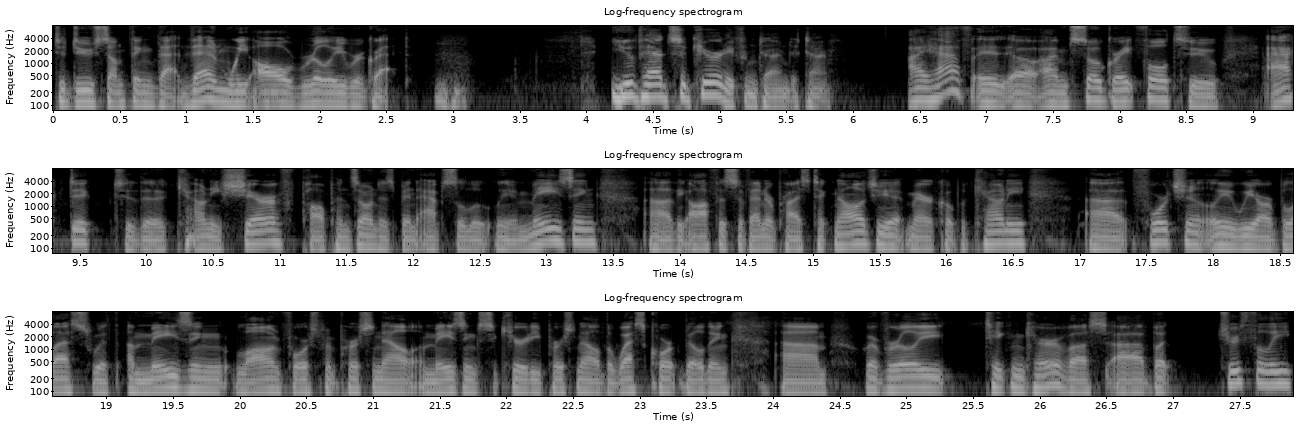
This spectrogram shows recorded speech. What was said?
to do something that then we all really regret. You've had security from time to time. I have. Uh, I'm so grateful to ACTIC, to the county sheriff. Paul Penzone has been absolutely amazing. Uh, the Office of Enterprise Technology at Maricopa County. Uh, fortunately, we are blessed with amazing law enforcement personnel, amazing security personnel, the West Court building, um, who have really taken care of us. Uh, but truthfully,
